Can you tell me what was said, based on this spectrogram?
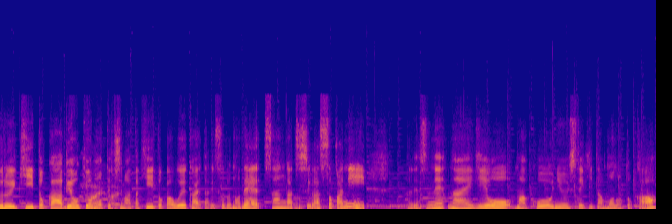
古い木とか、病気を持っはいはいてしまった木とかを植え替えたりするので、3月、4月とかに、あれですね、苗木を、まあ、購入してきたものとか、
